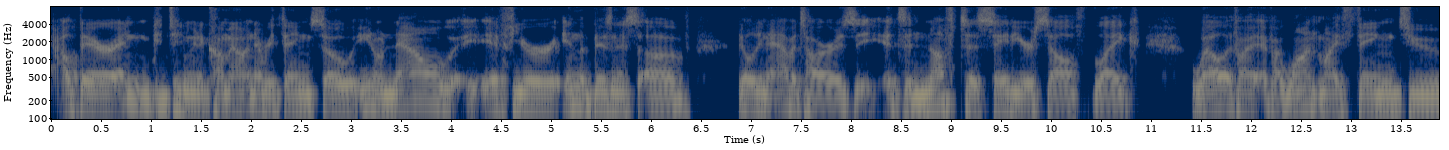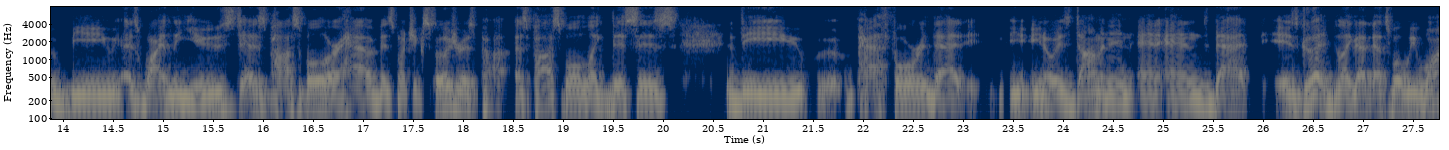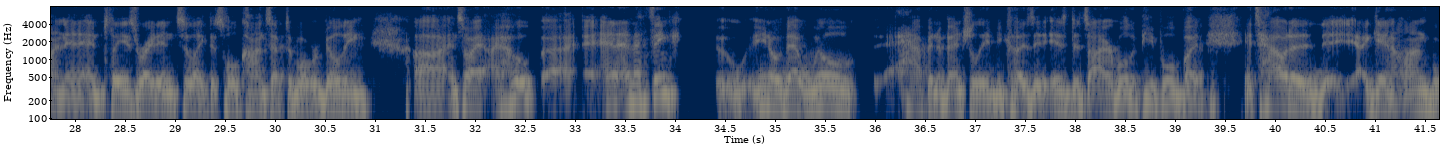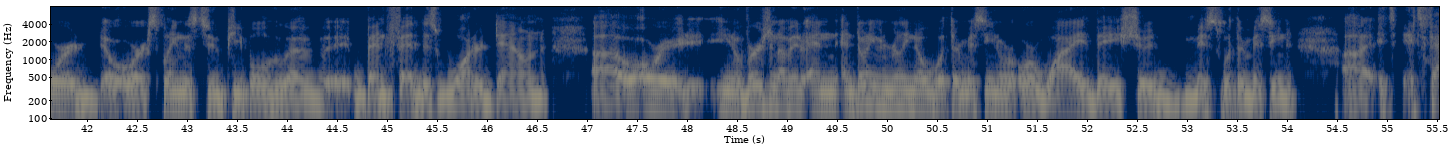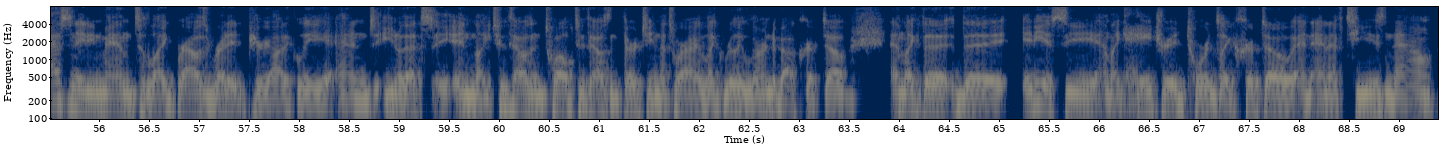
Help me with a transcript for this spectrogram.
out there and continuing to come out and everything. So you know now if you're in the business of building avatars it's enough to say to yourself like well if i if i want my thing to be as widely used as possible or have as much exposure as po- as possible like this is the path forward that you know is dominant and, and that is good. Like that that's what we want and, and, plays right into like this whole concept of what we're building. Uh, and so i, I hope uh, and, and i think you know that will happen eventually because it is desirable to people but it's how to again onboard or explain this to people who have been fed this watered down uh, or, or, you know version of it and and don't even really know what they're missing or, or why they should miss what they're missing uh, it's it's fascinating man to like browse reddit periodically. And you know that's in like 2012 2013 that's where i like really learned about crypto. And like the the idiocy and like hatred towards like crypto and nfts now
